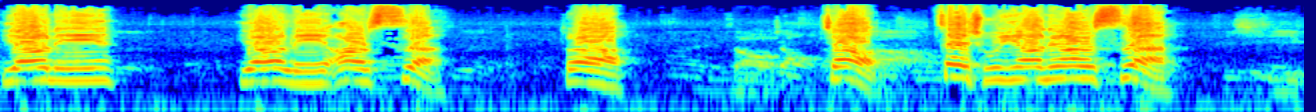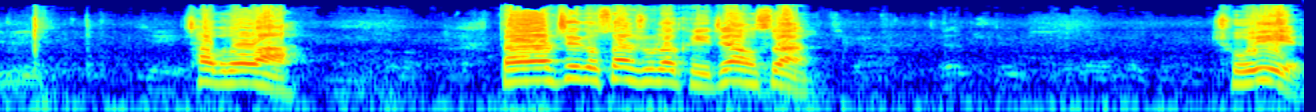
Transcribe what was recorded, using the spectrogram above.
幺零幺零二四，多少？兆再除以幺零二四，差不多吧？当然，这个算出来可以这样算，除以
